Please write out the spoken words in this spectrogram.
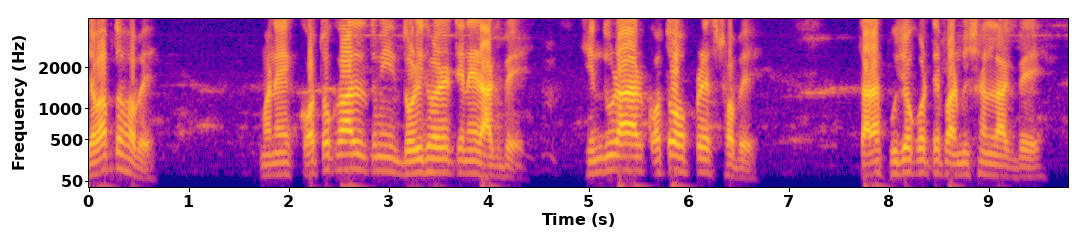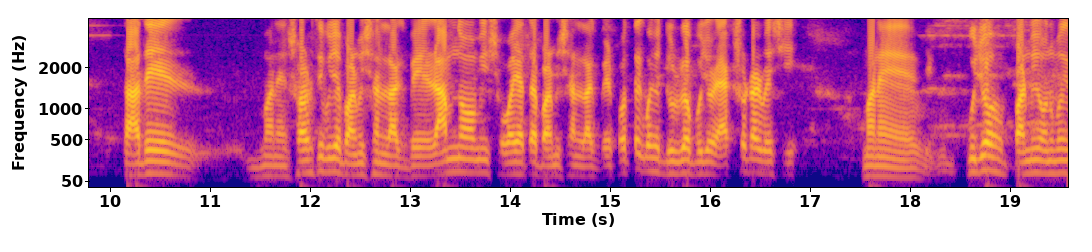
জবাব তো হবে। মানে কতকাল তুমি দড়ি ধরে টেনে রাখবে? হিন্দুরা আর কত অপ্রেসড হবে? তারা পুজো করতে পারমিশন লাগবে। তাদের মানে সরস্বতী পুজোর পারমিশন লাগবে রামনবমী শোভাযাত্রার পারমিশন লাগবে, প্রত্যেক বছর দুর্গা পুজোর একশোটার বেশি মানে পুজো পারমি অনুমতি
